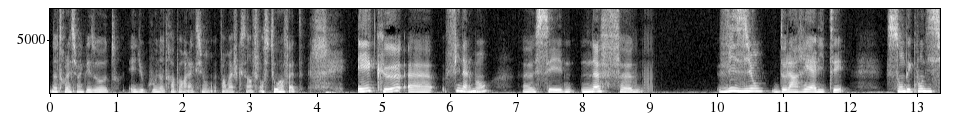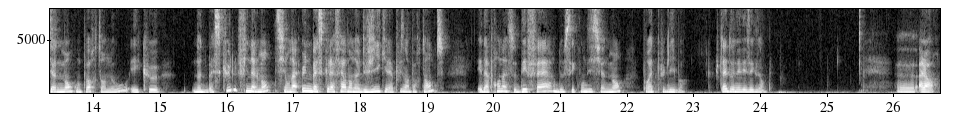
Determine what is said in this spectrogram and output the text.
notre relation avec les autres et du coup notre rapport à l'action. Enfin bref, que ça influence tout en fait. Et que euh, finalement, euh, ces neuf euh, visions de la réalité sont des conditionnements qu'on porte en nous et que notre bascule, finalement, si on a une bascule à faire dans notre vie qui est la plus importante, est d'apprendre à se défaire de ces conditionnements pour être plus libre. Je vais peut-être donner des exemples. alors,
